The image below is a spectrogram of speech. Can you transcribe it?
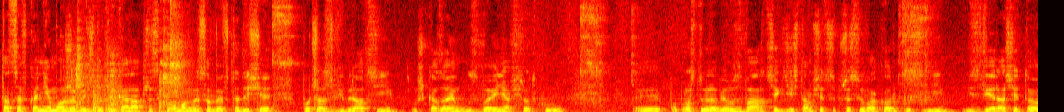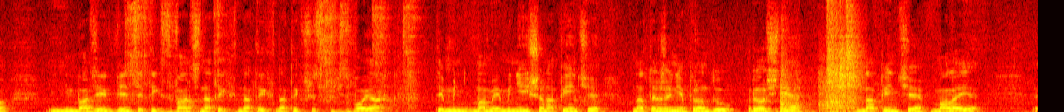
Ta cewka nie może być dotykana przez koło magnesowe, wtedy się podczas wibracji uszkadzają uzwojenia w środku. Y, Po prostu robią zwarcie, gdzieś tam się przesuwa korpus i, i zwiera się to i im bardziej więcej tych zwarć na tych, na tych, na tych wszystkich zwojach, tym mamy mniejsze napięcie. Natężenie prądu rośnie, napięcie maleje. E,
